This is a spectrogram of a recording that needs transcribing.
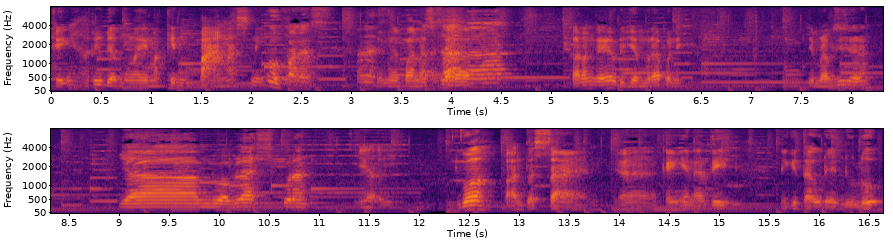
kayaknya hari udah mulai makin panas nih. Uh panas, panas. Udah mulai panas. Sekarang sekarang kayaknya udah jam berapa nih? Jam berapa sih sekarang? Jam 12 kurang. Iya, iya. gua pantesan. Ya, kayaknya nanti ini kita udahin dulu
